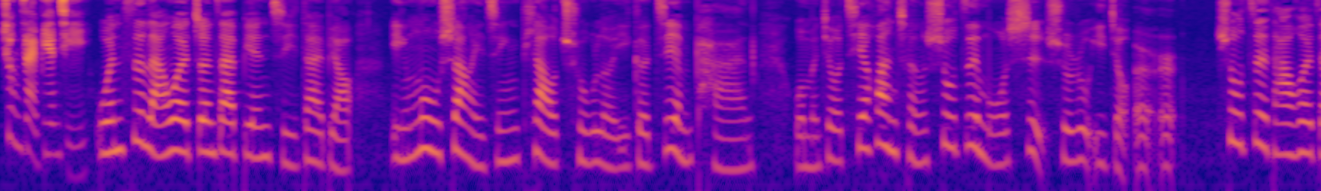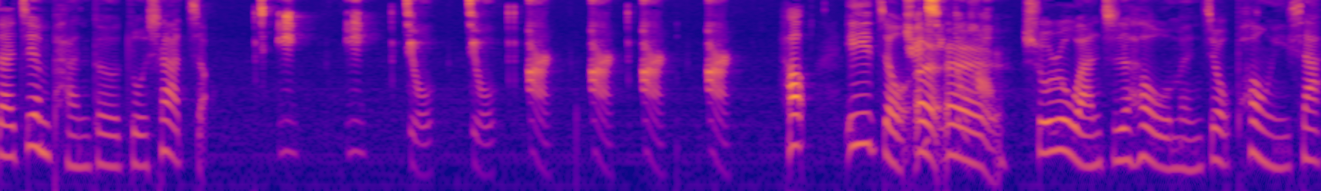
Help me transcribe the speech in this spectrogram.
正在编辑。文字栏位正在编辑，代表荧幕上已经跳出了一个键盘，我们就切换成数字模式，输入一九二二。数字，它会在键盘的左下角。一一九九二二二二，好，一九二二。输入完之后，我们就碰一下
